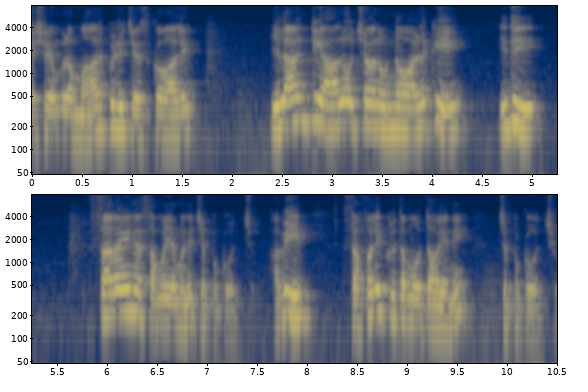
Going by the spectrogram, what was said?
విషయంలో మార్పిడి చేసుకోవాలి. ఇలాంటి ఆలోచనలు ఉన్న వాళ్ళకి ఇది సరైన సమయం అని చెప్పుకోవచ్చు. అవి సఫలీకృతమవుతాయని చెప్పుకోవచ్చు.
